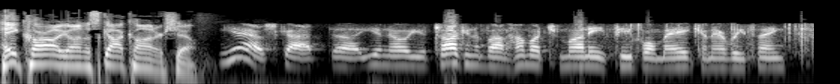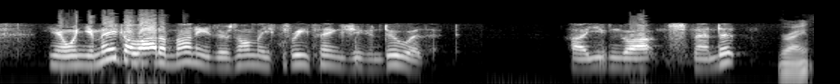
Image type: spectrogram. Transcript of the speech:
Hey, Carl, you're on the Scott Connor show. Yeah, Scott. Uh, you know, you're talking about how much money people make and everything. You know, when you make a lot of money, there's only three things you can do with it. Uh, you can go out and spend it. Right.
